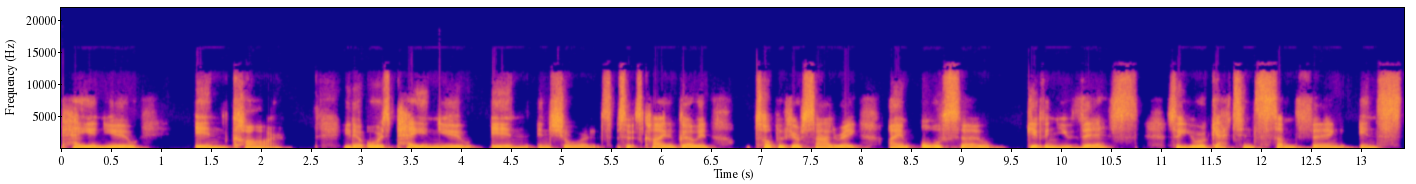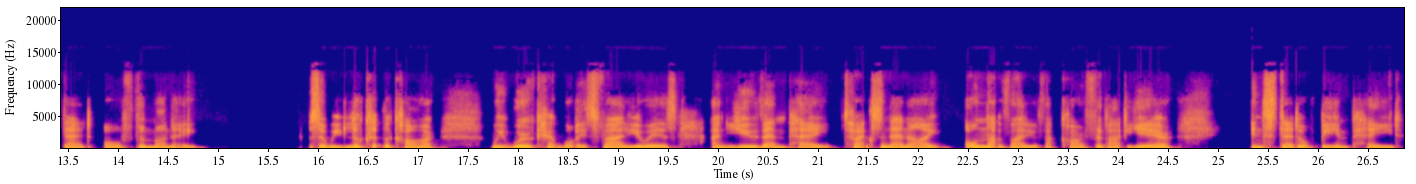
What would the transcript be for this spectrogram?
paying you in car, you know, or it's paying you in insurance. So it's kind of going top of your salary. I am also giving you this. So you're getting something instead of the money. So we look at the car, we work out what its value is, and you then pay tax and NI on that value of that car for that year instead of being paid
